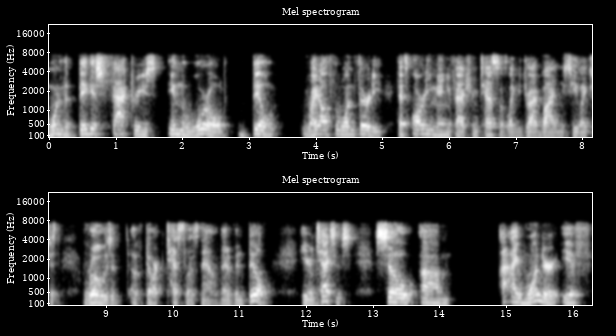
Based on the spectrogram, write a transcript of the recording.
one of the biggest factories in the world built right off the 130 that's already manufacturing Teslas. Like you drive by and you see like just rows of, of dark Teslas now that have been built here in Texas. So um, I, I wonder if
